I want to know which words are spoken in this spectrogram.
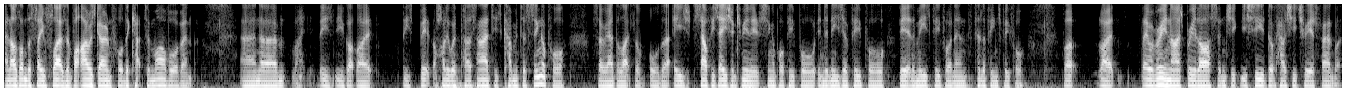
and I was on the same flight as them, but I was going for the Captain Marvel event, and um, like these, you got like these big Hollywood personalities coming to Singapore. So we had the likes of all the Asia, Southeast Asian communities, Singapore people, Indonesia people, Vietnamese people, and then Philippines people. But like they were really nice. Brie Larson, she you see the, how she treated fan, but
